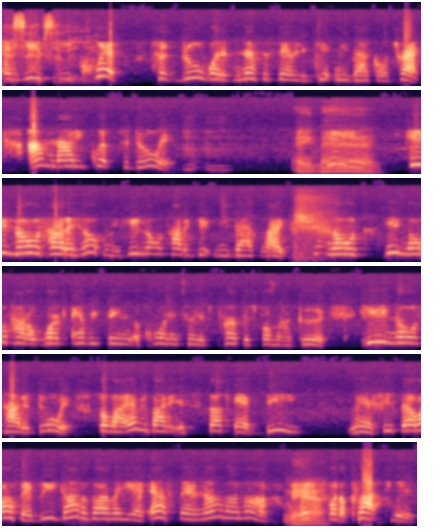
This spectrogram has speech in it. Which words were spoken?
and he's absolutely. equipped to do what is necessary to get me back on track. I'm not equipped to do it. Mm-mm. Amen. He knows how to help me. He knows how to get me back right. He knows he knows how to work everything according to his purpose for my good. He knows how to do it. So while everybody is stuck at B, man, she fell off at B. God is already at F saying, no, no, no. Yeah. Wait for the plot twist.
